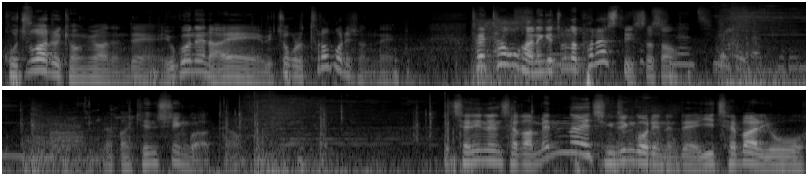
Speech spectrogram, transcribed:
고주화를 경유하는데 요거는 아예 위쪽으로 틀어버리셨네. 탈 타고 가는 게 좀 더 편할 수도 있어서 약간 겐슈인 것 같아요. 제니는 제가 맨날 징징거리는데 이 제발 요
